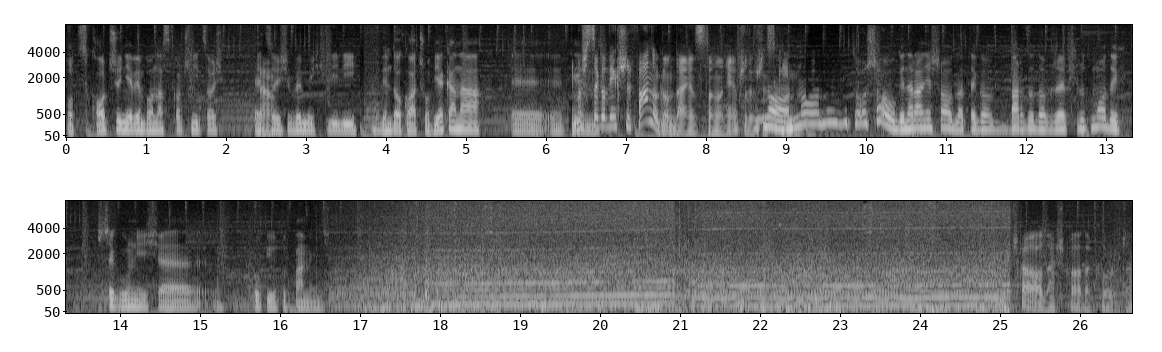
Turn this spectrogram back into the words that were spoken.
podskoczy, nie wiem, bo na skoczni coś, y, Tak. coś wymyślili, nie wiem, dookoła człowieka na... y, y, I masz z tego większy fan oglądając to, no nie? Przede no, wszystkim. no, no bo to show, generalnie show, dlatego bardzo dobrze wśród młodych szczególnie się kupił tu w pamięć. Szkoda, szkoda, kurczę.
